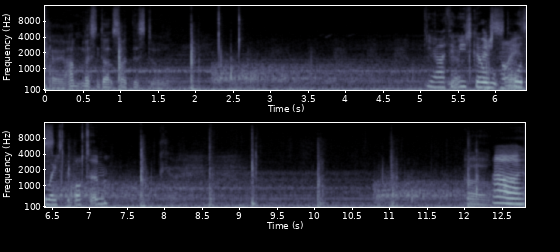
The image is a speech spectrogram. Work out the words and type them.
Okay, I haven't listened outside this door. Yeah, I think Yeah. we need to go There's all, all the way to the bottom. Okay. Oh, Oh,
